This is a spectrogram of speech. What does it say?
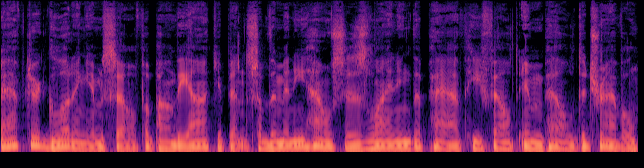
After glutting himself upon the occupants of the many houses lining the path he felt impelled to travel,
